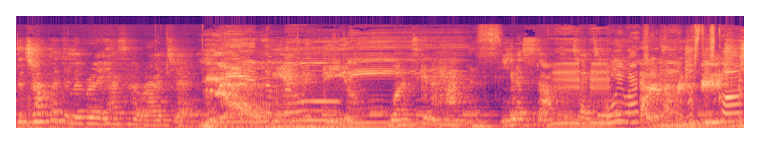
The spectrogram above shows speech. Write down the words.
The chocolate delivery hasn't arrived yet. In the movie. What's gonna happen? You gonna stop protecting What we me? watching? What's this called?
